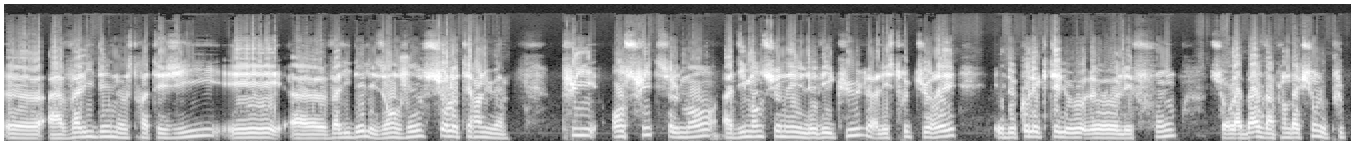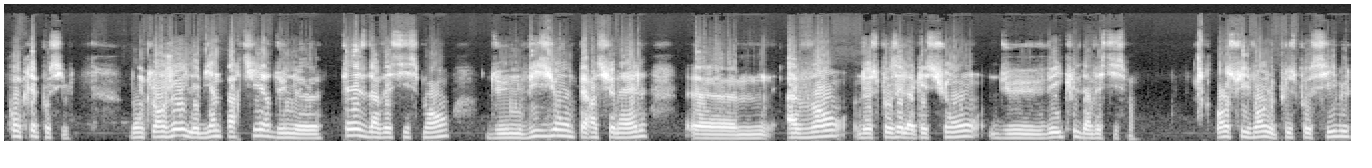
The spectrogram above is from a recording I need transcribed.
euh, à valider nos stratégies et à valider les enjeux sur le terrain lui-même. Puis ensuite seulement à dimensionner les véhicules, à les structurer et de collecter le, le, les fonds sur la base d'un plan d'action le plus concret possible. Donc l'enjeu, il est bien de partir d'une thèse d'investissement d'une vision opérationnelle euh, avant de se poser la question du véhicule d'investissement en suivant le plus possible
